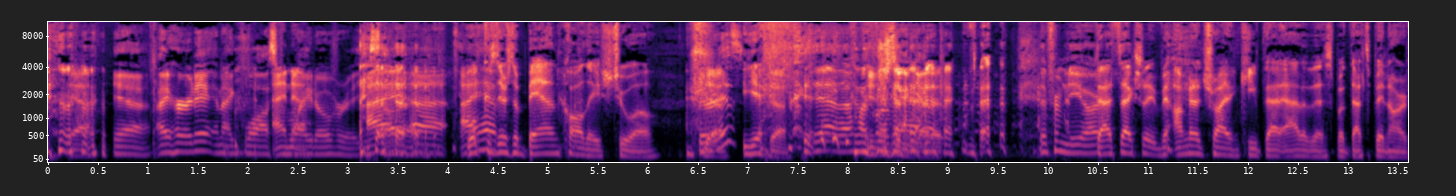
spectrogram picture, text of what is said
yeah. Yeah, I heard it and I glossed I right over it. You I, saw uh, Well, because have- there's a band called H2O. There yeah. is? Yeah. yeah. yeah, You just didn't get it. they're from New York. That's actually. I'm gonna try and keep that out of this, but that's been our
